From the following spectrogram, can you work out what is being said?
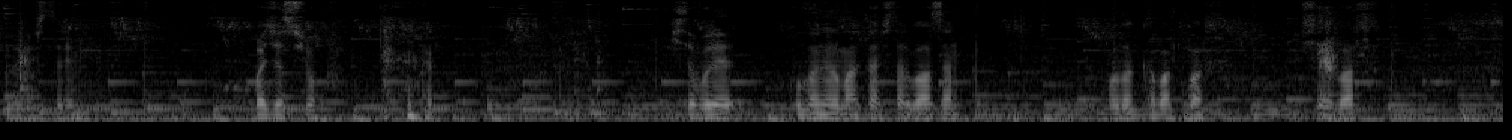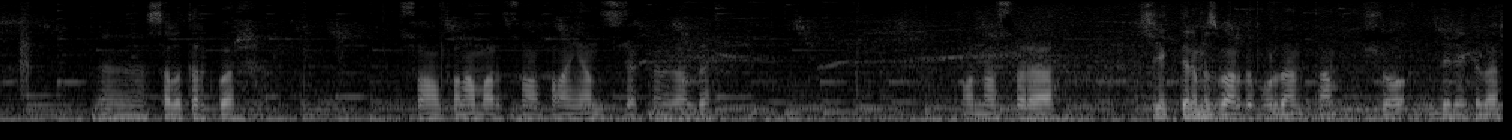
Şöyle göstereyim. Bacası yok. işte buraya kullanıyorum arkadaşlar bazen. Burada kabak var. Şey var. Ee, salatalık var. Soğan falan vardı. Soğan falan yandı sıcaktan herhalde. Ondan sonra çileklerimiz vardı buradan tam şu ileriye kadar.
